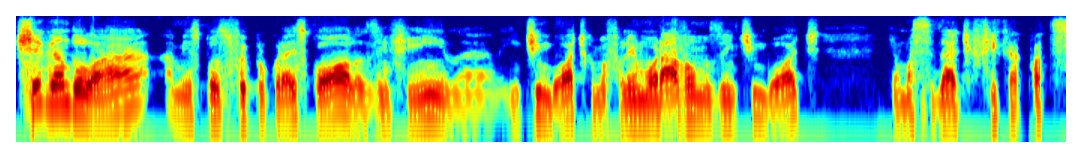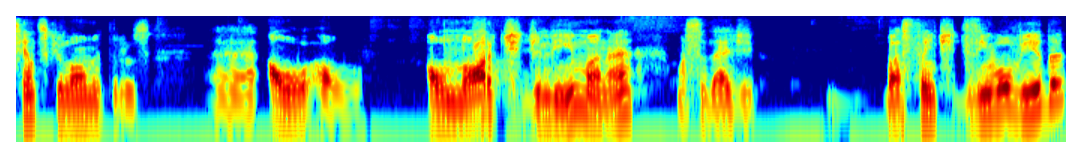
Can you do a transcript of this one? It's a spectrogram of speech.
Chegando lá, a minha esposa foi procurar escolas, enfim, né, em Timbote, como eu falei, morávamos em Timbote, que é uma cidade que fica a 400 quilômetros é, ao, ao, ao, norte de Lima, né? Uma cidade bastante desenvolvida,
